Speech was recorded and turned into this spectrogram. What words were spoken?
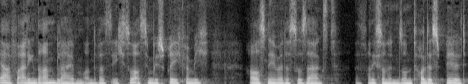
ja, vor allen Dingen dranbleiben. Und was ich so aus dem Gespräch für mich rausnehme, dass du sagst, das fand ich so ein, so ein tolles Bild.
